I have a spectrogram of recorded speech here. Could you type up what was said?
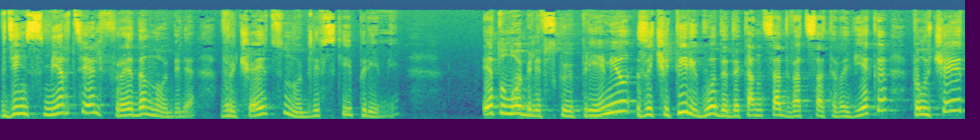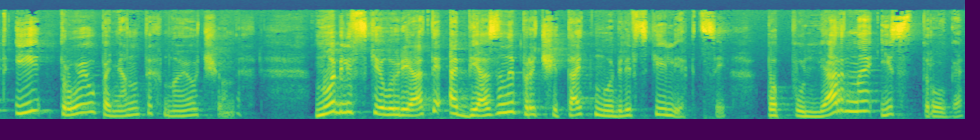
в день смерти Альфреда Нобеля, вручаются Нобелевские премии. Эту Нобелевскую премию за четыре года до конца XX века получают и трое упомянутых мною ученых. Нобелевские лауреаты обязаны прочитать Нобелевские лекции. Популярно и строго.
